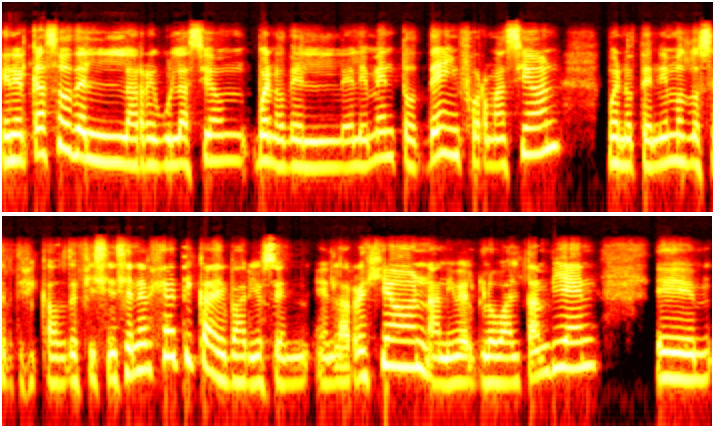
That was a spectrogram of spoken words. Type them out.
En el caso de la regulación, bueno, del elemento de información, bueno, tenemos los certificados de eficiencia energética, hay varios en, la región, a nivel global también. Em,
